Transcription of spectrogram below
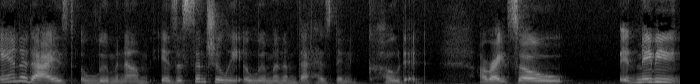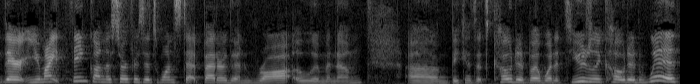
anodized aluminum is essentially aluminum that has been coated. All right, so it maybe there you might think on the surface it's one step better than raw aluminum um, because it's coated, but what it's usually coated with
